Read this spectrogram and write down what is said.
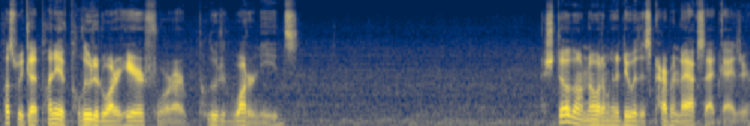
Plus we've got plenty of polluted water here for our polluted water needs. I still don't know what I'm going to do with this carbon dioxide geyser.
